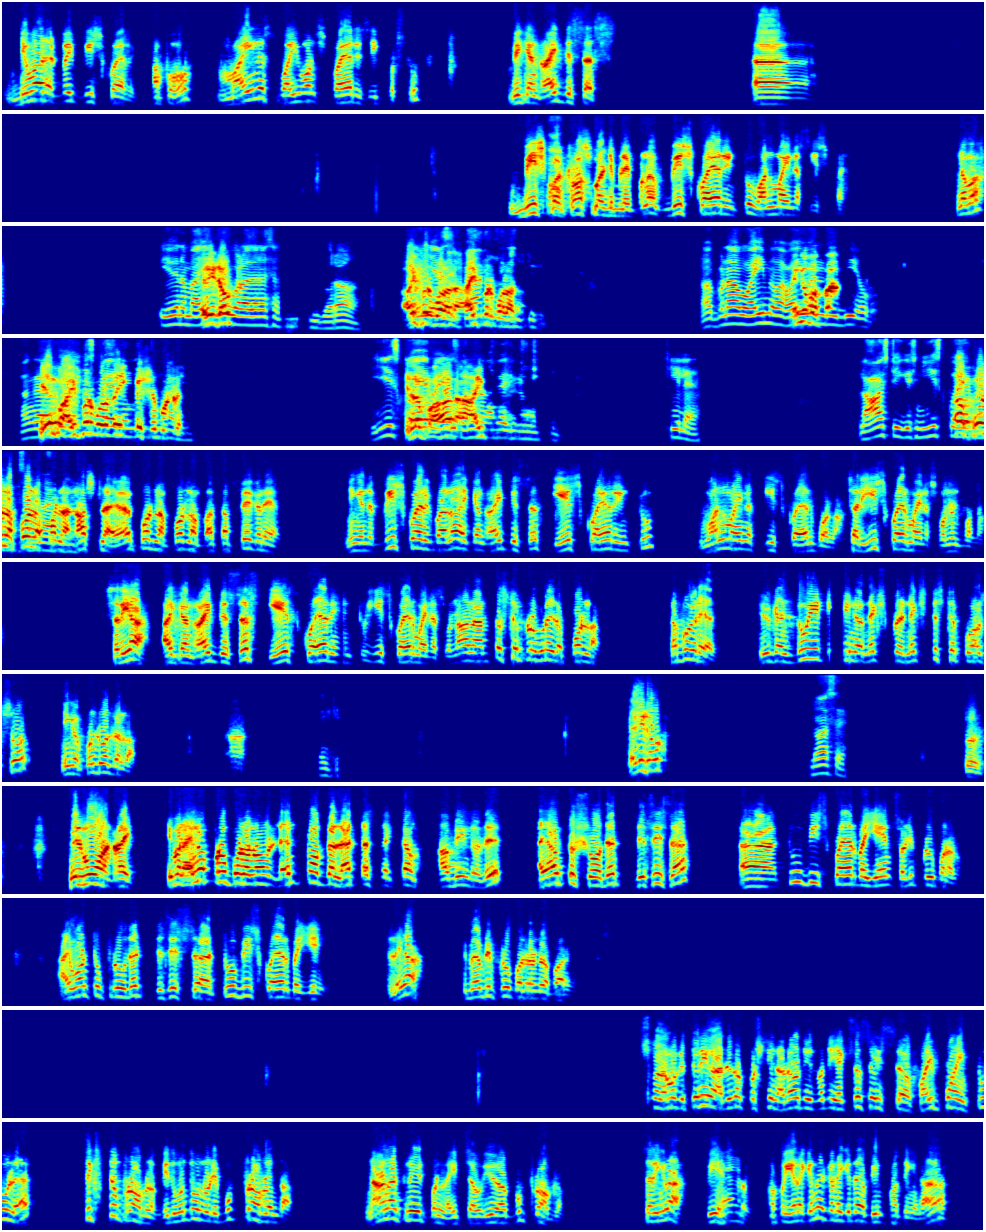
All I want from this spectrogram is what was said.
divided by b square அப்போ minus y1 square is equals to, we can write this as uh, b square cross multiply பண்ணா b square into 1 minus e square. என்னமா இது நம்ம ஐபோர்? போல தானே sir போறோம் ஐஃபர் போலாதா ஐஃபர் போலாதா அப்பனா ஒய் ஒய் எங்க ஒன் பை பி அங்க ஏன் ஐஃபர் போல தான் equation போடுறேன்? இல்லப்பா, கீழே. லாஸ்ட் ஈக்குவேஷன் ஆ, ஸ்கொயர் போடலாம் போடலாம் போடலாம். லாஸ்ட்ல போடலாம் போடலாம்ப்பா தப்பே கிடையாது. நீங்க இந்த பி ஸ்கொயருக்கு பதிலா I can write this as a square into one minus e square போடலாம். சரி இ ஸ்கொயர் மைனஸ் ஒன்னு போடலாம். சரியா? I can write this as a square into e square minus one நான் அடுத்த ஸ்டெப்ல கூட இதை போடலாம். தப்பு கிடையாது. You can do it in next next step also நீங்க கொண்டு வந்துடலாம். Okay. Any doubt no sir will move on right இப்போ நான் என்ன ப்ரூவ் பண்ணணும்? Length of the latus rectum அப்படின்றது I have to show that this is a two b square by ஏன்னு சொல்லி ப்ரூவ் பண்ணணும். I want to prove that this is two b square by a இல்லையா? இப்போ எப்படி prove பண்றேன்ற பாருங்க. So நமக்கு தெரியும் அதுதான் கொஸ்டின் அதாவது இது வந்து எக்ஸசைஸ் ஃபைவ் பாயிண்ட் டூல சிக்ஸ்த் ப்ராப்ளம் இது வந்து உன்னுடைய புக் ப்ராப்ளம் தான். நானா கிரியேட் பண்ணல. இட்ஸ் புக் ப்ராப்ளம் சரிங்களா? வி ஹேவ் அப்போ எனக்கு என்ன கிடைக்குது அப்படின்னு பாத்தீங்கன்னா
